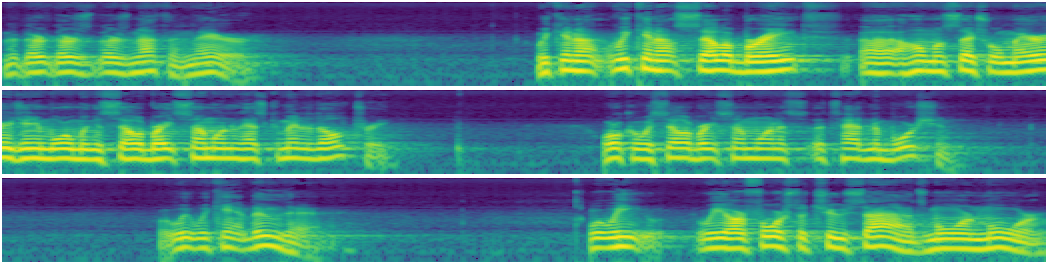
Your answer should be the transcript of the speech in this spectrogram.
There, there's, there's nothing there. We cannot, we cannot celebrate uh, a homosexual marriage anymore than we can celebrate someone who has committed adultery. Or can we celebrate someone that's, that's had an abortion? We, we can't do that. We, we are forced to choose sides more and more.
